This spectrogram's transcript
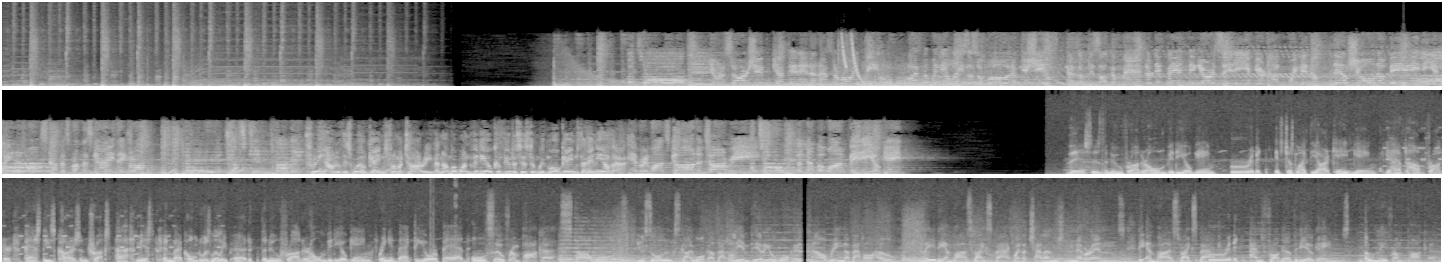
Three out of this world games from Atari, the number one video computer system with more games than any other. Everyone's gone Atari, Atari. the number one video game. This is the new Frogger home video game. Ribbit. It's just like the arcade game. You have to hop Frogger past these cars and trucks. Ha, missed. And back home to his lily pad. The new Frogger home video game. Bring it back to your pad. Also from Parker, Star Wars. You saw Luke Skywalker battle the Imperial Walkers. Now bring the battle home. Play The Empire Strikes Back where the challenge never ends. The Empire Strikes Back. Ribbit. And Frogger video games. Only from Parker.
